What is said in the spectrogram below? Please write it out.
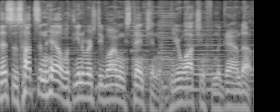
This is Hudson Hill with the University of Wyoming Extension. You're watching from the ground up.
